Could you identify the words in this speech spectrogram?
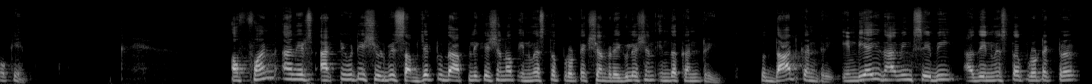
Okay. A fund and its activity should be subject to the application of investor protection regulation in the country. So that country, India is having SEBI as the investor protector.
